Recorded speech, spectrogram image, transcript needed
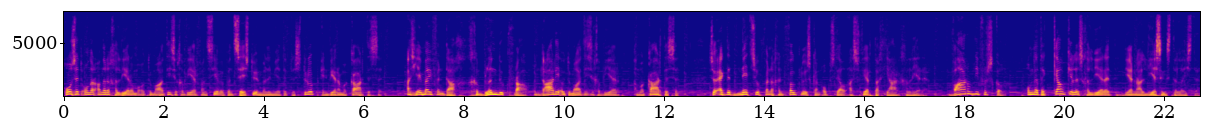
Ons het onder andere geleer om 'n outomatiese geweer van 7.62 mm te stroop en weer aan mekaar te sit. As jy my vandag geblinddoek vra om daardie outomatiese geweer aan mekaar te sit, sou ek dit net so vinnig en foutloos kan opstel as 40 jaar gelede. Waarom die verskil? Omdat ek kalkulus geleer het deur na lesings te luister,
